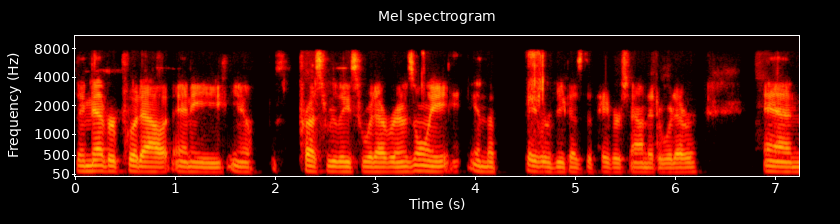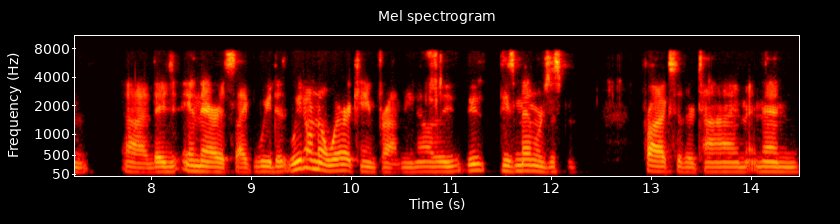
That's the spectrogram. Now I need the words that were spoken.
they never put out any you know press release or whatever and it was only in the paper because the paper found it or whatever and uh, they in there it's like we did we don't know where it came from you know these, these men were just products of their time and then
